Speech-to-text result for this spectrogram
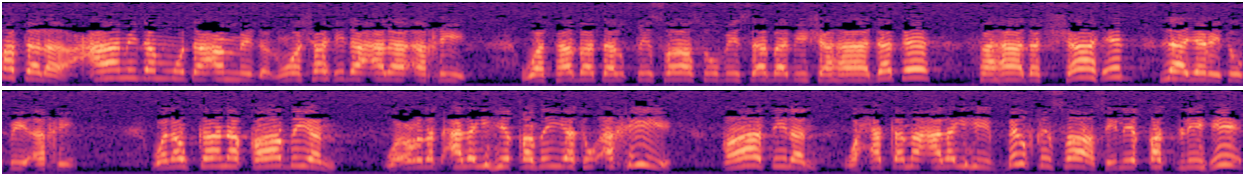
قتل عامدا متعمدا وشهد على أخيه وثبت القصاص بسبب شهادته فهذا الشاهد لا يرث في أخيه. ولو كان قاضيا وعرضت عليه قضية أخيه قاتلا وحكم عليه بالقصاص لقتله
